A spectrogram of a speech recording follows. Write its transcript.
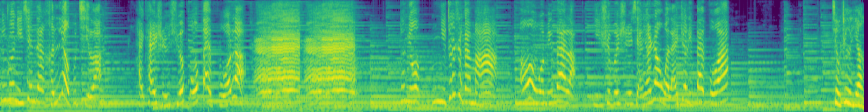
听说你现在很了不起了，还开始学佛拜佛了。大牛，你这是干嘛？哦，我明白了，你是不是想要让我来这里拜佛啊？就这样，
